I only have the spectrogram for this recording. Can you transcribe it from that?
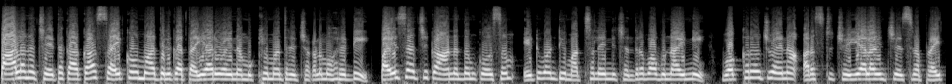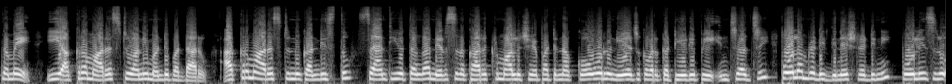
పాలన చేతకాక సైకో మాదిరిగా తయారు అయిన ముఖ్యమంత్రి జగన్మోహన్ రెడ్డి పైశాచిక ఆనందం కోసం ఎటువంటి మచ్చలేని చంద్రబాబు నాయుడిని ఒక్కరోజు అయినా అరెస్టు చేయాలని చేసిన ప్రయత్నమే ఈ అక్రమ అరెస్టు అని మండిపడ్డారు. అక్రమ అరెస్టును ఖండిస్తూ శాంతియుతంగా నిరసన కార్యక్రమాలు చేపట్టిన కోవూరు నియోజకవర్గ టీడీపీ ఇన్ఛార్జి పోలంరెడ్డి దినేష్ రెడ్డిని పోలీసులు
